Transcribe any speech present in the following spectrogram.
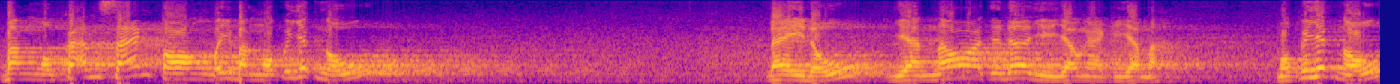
bằng một cái ánh sáng toàn bị bằng một cái giấc ngủ. Đầy đủ và no cho đó gì vào ngày kỳ dầm à? Một cái giấc ngủ.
